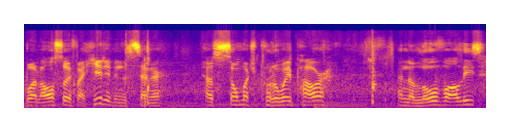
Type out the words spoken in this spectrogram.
But also if I hit it in the center, has so much put away power and the low volleys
